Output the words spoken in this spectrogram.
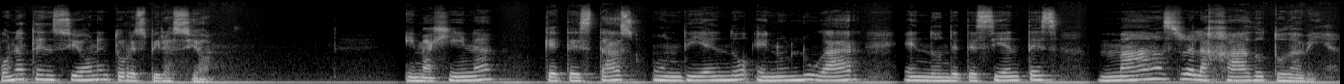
Pon atención en tu respiración. Imagina que te estás hundiendo en un lugar en donde te sientes más relajado todavía.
